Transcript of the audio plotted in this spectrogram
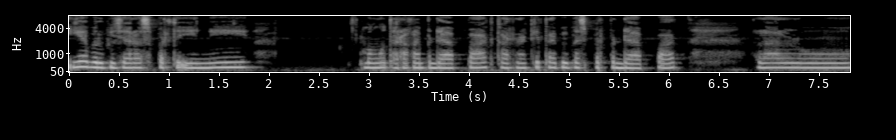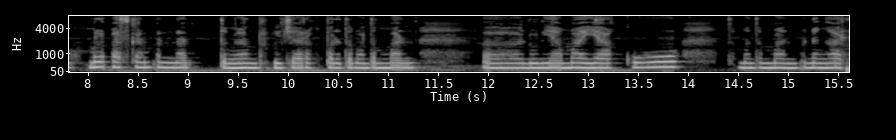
ia berbicara seperti ini mengutarakan pendapat karena kita bebas berpendapat lalu melepaskan penat dengan berbicara kepada teman-teman uh, dunia mayaku teman-teman pendengar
